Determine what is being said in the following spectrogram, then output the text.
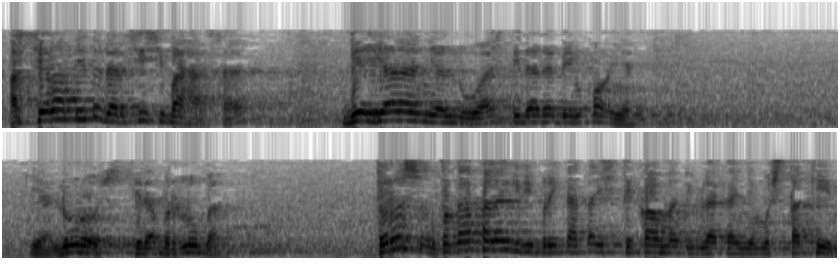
Asirat itu dari sisi bahasa, dia jalan yang luas, tidak ada bengkoknya. Ya, lurus, tidak berlubang. Terus untuk apa lagi diberi kata istiqamah di belakangnya mustaqim?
